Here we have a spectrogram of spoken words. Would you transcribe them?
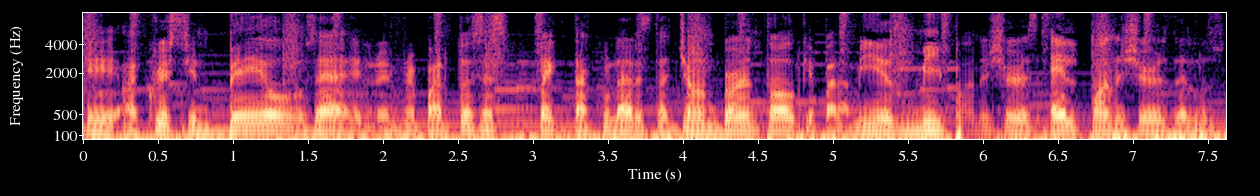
eh, a Christian Bale. O sea, el, reparto es espectacular. Está John Bernthal, que para mí es mi Punisher, es el Punisher, de los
